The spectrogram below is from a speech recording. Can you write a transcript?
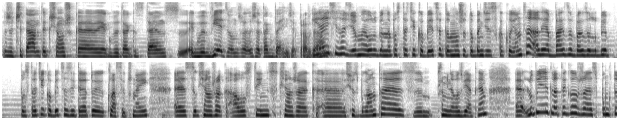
że czytałam tę książkę jakby tak zdając, jakby wiedząc, że, że tak będzie, prawda? Ja jeśli chodzi o moje ulubione postacie kobiece, to może to będzie zaskakujące, ale ja bardzo, bardzo lubię postacie kobiece z literatury klasycznej, e, z książek Austin, z książek e, Sius Bronte, z Przeminęło z wiatrem. E, lubię je dlatego, że z punktu,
